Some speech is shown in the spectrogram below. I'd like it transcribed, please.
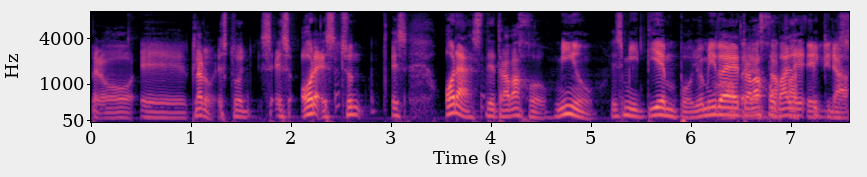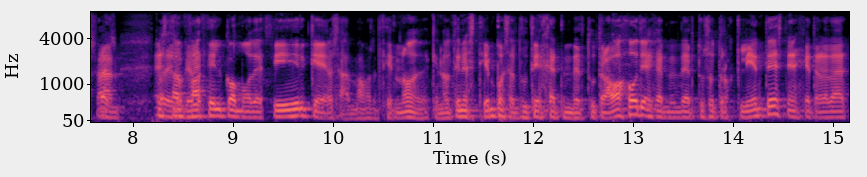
pero eh, claro, esto es, horas, son, es horas de trabajo mío, es mi tiempo, yo miro de trabajo, vale X. es tan fácil como decir que, o sea, vamos a decir, no, que no tienes tiempo, o sea, tú tienes que atender tu trabajo, tienes que atender tus otros clientes, tienes que tratar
